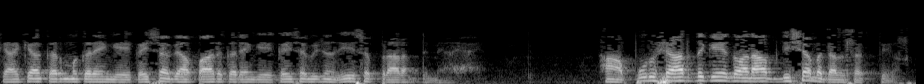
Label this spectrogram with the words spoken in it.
क्या क्या कर्म करेंगे, कैसा व्यापार करेंगे, कैसा बिज़नेस ये सब प्रारब्ध में आया है। हाँ पुरुषार्थ के द्वारा आप दिशा बदल सकते उसको।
